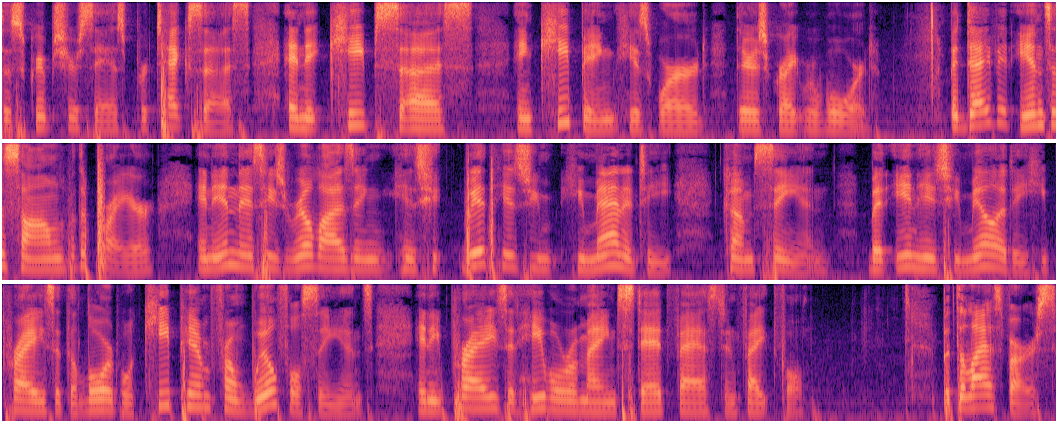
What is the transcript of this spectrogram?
the scripture says, protects us and it keeps us in keeping his word, there's great reward. But David ends the psalm with a prayer, and in this he's realizing his with his humanity comes sin. But in his humility, he prays that the Lord will keep him from willful sins, and he prays that he will remain steadfast and faithful. But the last verse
